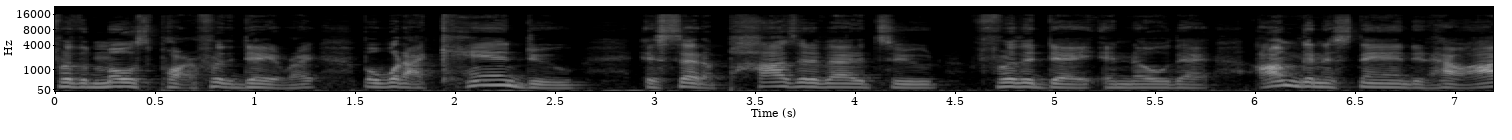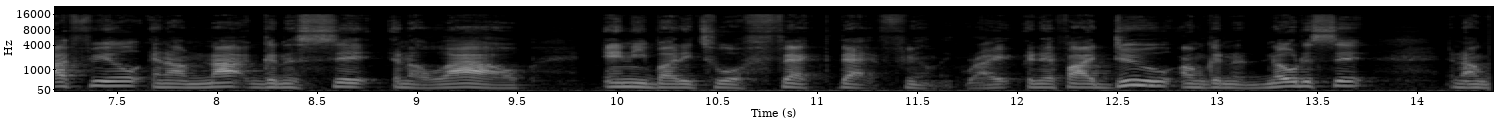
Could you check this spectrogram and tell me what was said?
for the most part for the day, right? But what I can do is set a positive attitude for the day and know that I'm to stand in how I feel and I'm not to sit and allow anybody to affect that feeling, right? And if I do, I'm to notice it and I'm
